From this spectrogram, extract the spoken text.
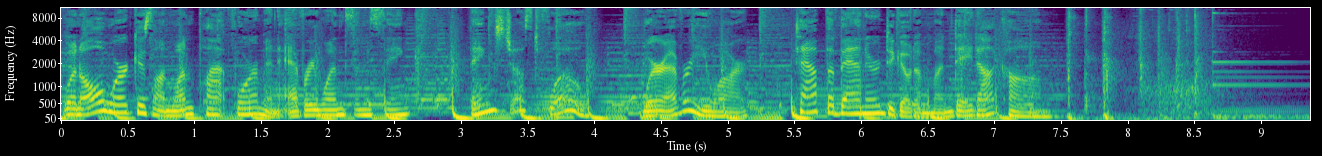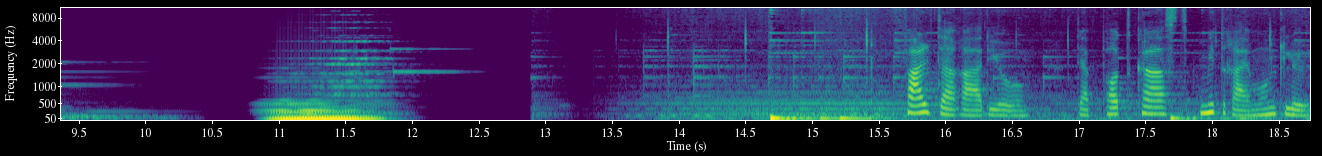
When all work is on one platform and everyone's in sync, things just flow wherever you are. Tap the banner to go to Monday.com. Falter Radio, der Podcast mit Raimund Löw.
